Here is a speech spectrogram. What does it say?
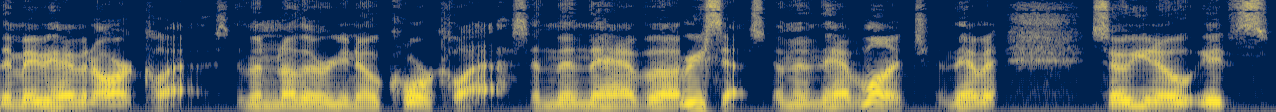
They maybe have an art class and then another, you know, core class. And then they have a recess and then they have lunch and they have a, so, you know, it's,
